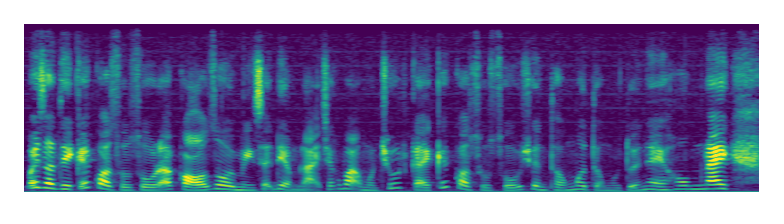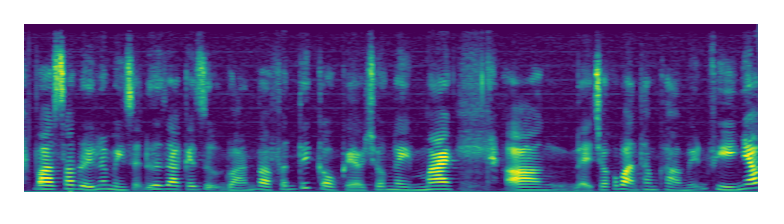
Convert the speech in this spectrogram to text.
Bây giờ thì kết quả số số đã có rồi mình sẽ điểm lại cho các bạn một chút cái kết quả số số truyền thống mở thưởng một tuần ngày hôm nay. Và sau đấy là mình sẽ đưa ra cái dự đoán và phân tích cầu kèo cho ngày mai à, để cho các bạn tham khảo miễn phí nhé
